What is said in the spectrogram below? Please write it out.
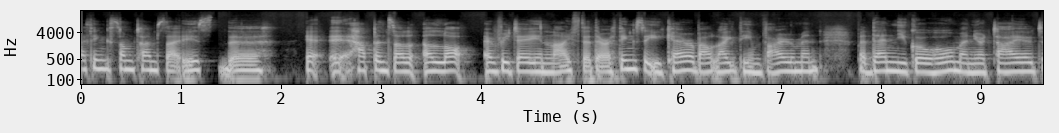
I think sometimes that is the it, it happens a, a lot every day in life that there are things that you care about like the environment but then you go home and you're tired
